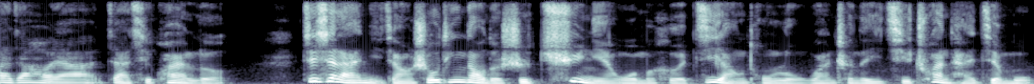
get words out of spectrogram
大家好呀，假期快乐！接下来你将收听到的是去年我们和激昂同龙完成的一期串台节目。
